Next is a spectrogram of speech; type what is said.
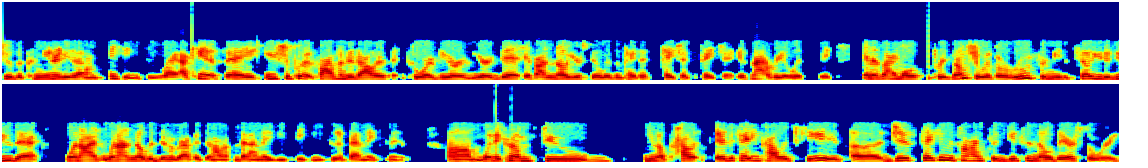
to the community that I'm speaking to, right? I can't say you should put five hundred dollars toward your your debt if I know you're still living paycheck paycheck to paycheck. It's not realistic, and it's almost presumptuous or rude for me to tell you to do that when I when I know the demographic that I, that I may be speaking to, if that makes sense. Um, when it comes to mm-hmm you know, college, educating college kids, uh, just taking the time to get to know their story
